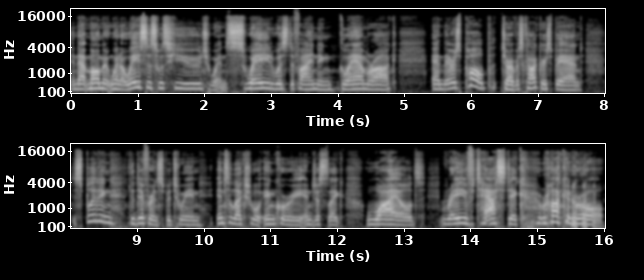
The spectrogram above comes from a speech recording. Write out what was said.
in that moment when Oasis was huge, when Suede was defining glam rock. And there's Pulp, Jarvis Cocker's band, splitting the difference between intellectual inquiry and just like wild, rave-tastic rock and roll.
